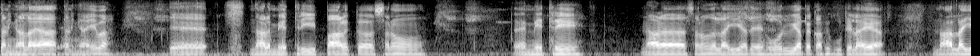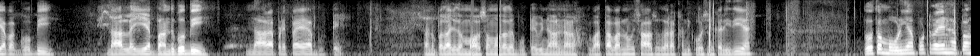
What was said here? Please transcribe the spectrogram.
ਧਨੀਆ ਲਾਇਆ, ਧਨੀਆ ਇਹ ਵਾ, ਤੇ ਨਾਲ ਮੇਥਰੀ, ਪਾਲਕ, ਸਰੋਂ ਮੇਥਰੇ, ਨਾਲ ਸਰੋਂ ਦਾ ਲਾਈ ਆ ਤੇ ਹੋਰ ਵੀ ਆਪੇ ਕਾਫੀ ਬੂਟੇ ਲਾਏ ਆ। ਨਾਲ ਲਾਈ ਆਪਾਂ ਗੋਭੀ, ਨਾਲ ਲਈ ਆ ਬੰਦ ਗੋਭੀ, ਨਾਲ ਆਪਣੇ ਪਏ ਆ ਬੂਟੇ। ਤੁਹਾਨੂੰ ਪਤਾ ਜਦੋਂ ਮੌਸਮ ਆਉਂਦਾ ਤਾਂ ਬੂਟੇ ਵੀ ਨਾਲ ਨਾਲ ਵਾਤਾਵਰਨ ਨੂੰ ਵੀ ਸਾਫ਼ ਸੁਥਰਾ ਰੱਖਣ ਦੀ ਕੋਸ਼ਿਸ਼ ਕਰੀਦੀ ਹੈ। ਦੋਸਤੋ, ਮੂਲੀਆਂ ਪੁੱਟ ਰਹੇ ਹਾਂ ਆਪਾਂ।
